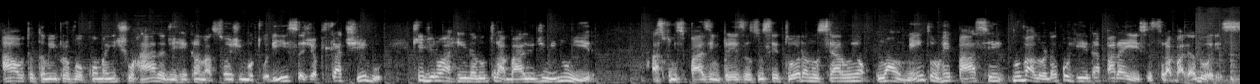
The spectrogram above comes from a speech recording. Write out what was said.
A alta também provocou uma enxurrada de reclamações de motoristas de aplicativo que viram a renda do trabalho diminuir. As principais empresas do setor anunciaram um aumento no repasse no valor da corrida para esses trabalhadores.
